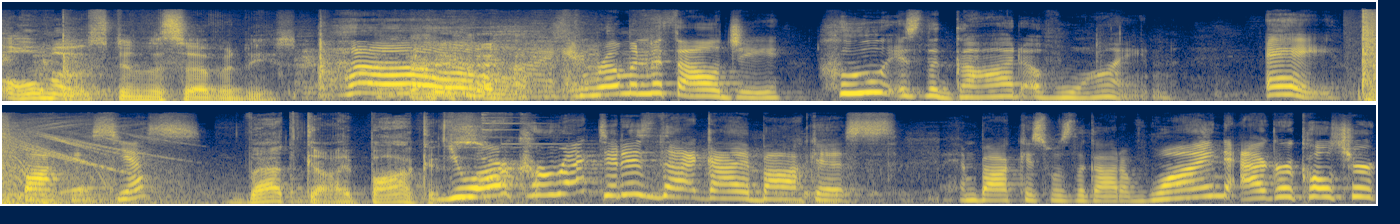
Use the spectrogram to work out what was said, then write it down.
Almost in the 70s. Oh. In Roman mythology, who is the god of wine? A. Bacchus, yes? That guy, Bacchus. You are correct. It is that guy, Bacchus. And Bacchus was the god of wine, agriculture,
